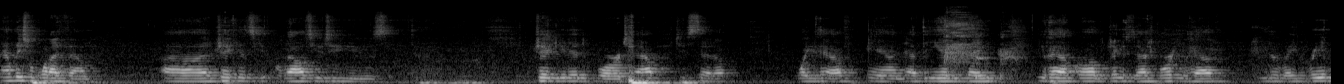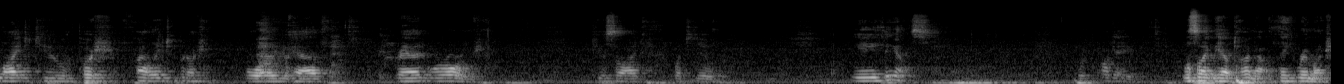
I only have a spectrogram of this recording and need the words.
at, least from what I found. Uh, Jenkins allows you to use JUnit or TAP to set up what you have, and at the end, then you have on the Jenkins dashboard, you have either a green light to push finally to production, or you have red or orange to decide what to do. Anything else? Okay, looks like we have time out. Thank you very much.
